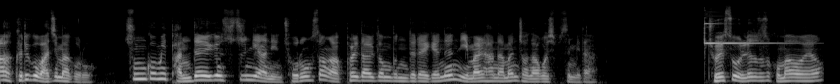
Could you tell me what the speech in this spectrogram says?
아 그리고 마지막으로 충고 및 반대 의견 수준이 아닌 조롱성 악플 달던 분들에게는 이 말 하나만 전하고 싶습니다. 조회수 올려줘서 고마워요.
